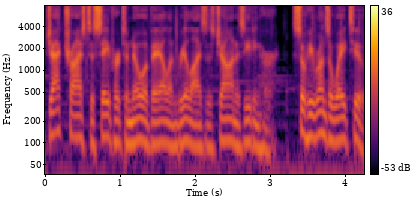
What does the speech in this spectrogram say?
Jack tries to save her to no avail and realizes John is eating her, so he runs away too.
